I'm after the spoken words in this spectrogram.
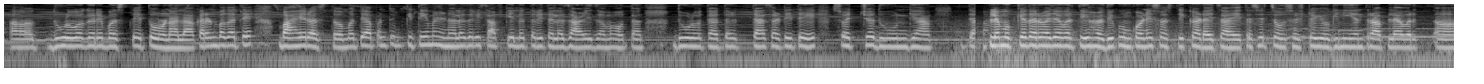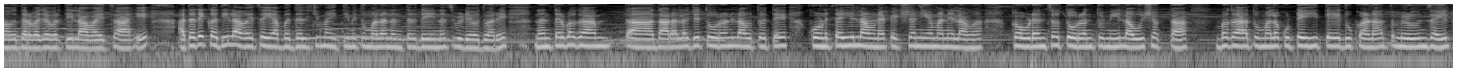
धूळ वगैरे बसते तोरणाला. कारण बघा ते बाहेर असतं. मग ते आपण तुम किती महिन्याला जरी साफ केलं तरी त्याला जाळी जमा होतात धूळ होतात. तर त्यासाठी ते स्वच्छ धुवून घ्या. त्या आपल्या मुख्य दरवाजावरती हळदी कुंकू आणि स्वस्तिक काढायचं आहे. तसेच चौसष्ट योगिनी यंत्र आपल्यावर दरवाज्यावरती दरवाजावरती लावायचं आहे. आता ते कधी लावायचं याबद्दलची माहिती मी तुम्हाला नंतर देईनच व्हिडिओद्वारे. नंतर बघा दा- दाराला जे तोरण लावतो ते कोणतंही पेक्षा नियमाने लावा. कवड्यांचं तोरण तुम्ही लावू शकता. बघा तुम्हाला कुठेही ते दुकानात मिळून जाईल.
